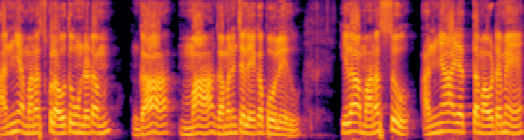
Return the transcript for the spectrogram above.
అన్య మనస్కులు అవుతూ ఉండటం గా మా గమనించలేకపోలేదు. ఇలా మనస్సు అన్యాయత్తమవటమే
